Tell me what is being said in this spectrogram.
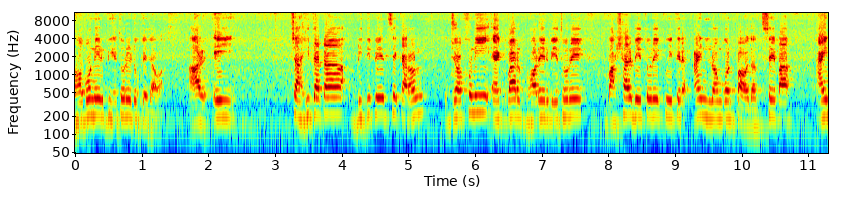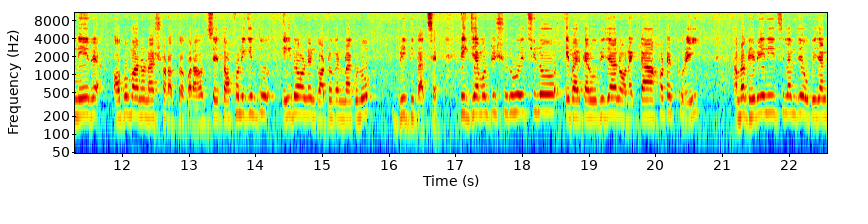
ভবনের ভেতরে ঢুকে যাওয়া। আর এই চাহিদাটা বৃদ্ধি পেয়েছে কারণ যখনই একবার ঘরের ভেতরে, বাসার ভেতরে কুয়েতের আইন লঙ্ঘন পাওয়া যাচ্ছে বা আইনের অবমাননা শনাক্ত করা হচ্ছে, তখনই কিন্তু এই ধরনের ঘটনাগুলো বৃদ্ধি পাচ্ছে। ঠিক যেমনটি শুরু হয়েছিল, এবারকার অভিযান অনেকটা হঠাৎ করেই আমরা ভেবে নিয়েছিলাম যে অভিযান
